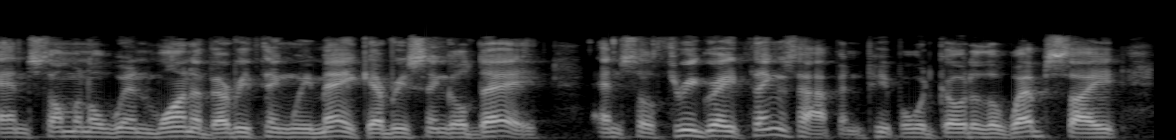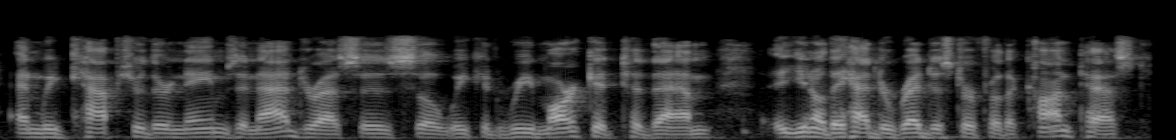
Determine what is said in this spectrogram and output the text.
and someone will win one of everything we make every single day. And so three great things happened. People would go to the website and we'd capture their names and addresses so we could remarket to them. You know, they had to register for the contest.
